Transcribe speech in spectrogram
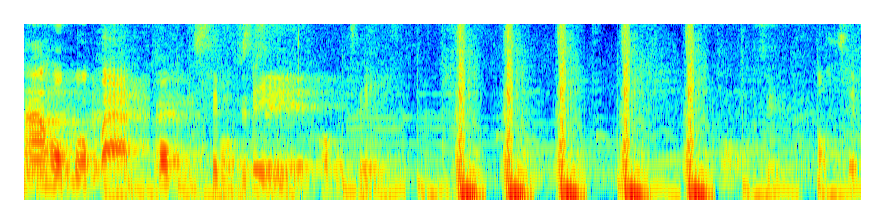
ห้าหกบวกแปดหกสิบสี่หกสิบสี่ สิบ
